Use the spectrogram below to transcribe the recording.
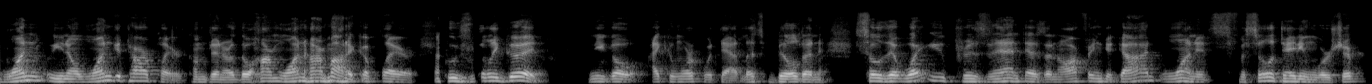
one you know one guitar player comes in or the harm one harmonica player who's really good and you go i can work with that. Let's build on it. So that what you present as an offering to god one it's facilitating worship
